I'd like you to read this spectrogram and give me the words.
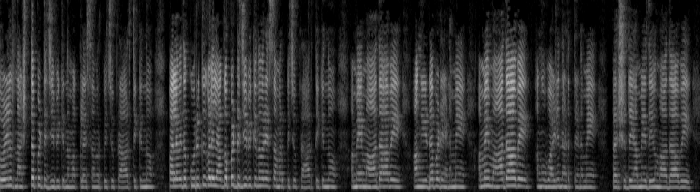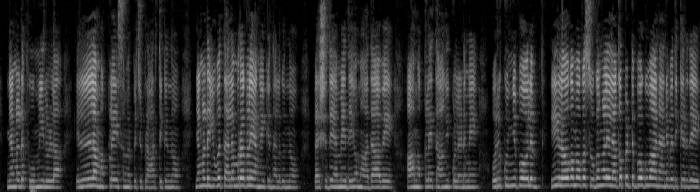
തൊഴിൽ നഷ്ടപ്പെട്ട് ജീവിക്കുന്ന മക്കളെ സമർപ്പിച്ചു പ്രാർത്ഥിക്കുന്നു. പലവിധ കുരുക്കുകളിൽ അകപ്പെട്ട് ജീവിക്കുന്നവരെ സമർപ്പിച്ചു പ്രാർത്ഥിക്കുന്നു. അമ്മേ മാതാവേ അങ്ങ് ഇടപെടണമേ. അമ്മേ മാതാവേ അങ്ങ് വഴി നടത്തണമേ. പരിശുദ്ധ അമ്മേ ദൈവമാതാവേ ഞങ്ങളുടെ ഭൂമിയിലുള്ള എല്ലാ മക്കളെയും സമർപ്പിച്ച് പ്രാർത്ഥിക്കുന്നു. ഞങ്ങളുടെ യുവതലമുറകളെ അങ്ങേക്ക് നൽകുന്നു. പരിശുദ്ധയമ്മേ ദൈവമാതാവേ ആ മക്കളെ താങ്ങിക്കൊള്ളണമേ. ഒരു കുഞ്ഞു പോലും ഈ ലോകമൊക്കെ സുഖങ്ങളിൽ അകപ്പെട്ടു പോകുവാൻ അനുവദിക്കരുതേ.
